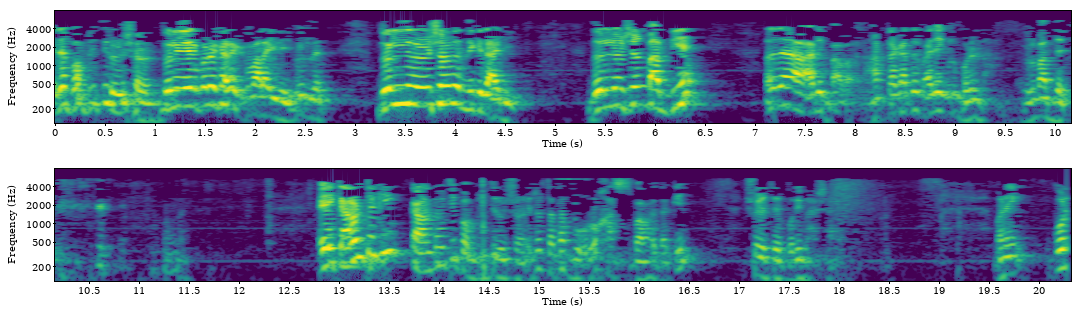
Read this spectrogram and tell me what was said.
এটা প্রবৃত্তির অনুসরণ। দলিলের করে এখানে বালাই নেই, বুঝলেন? দলিলের অনুসরণের দিকে যায়নি। দলিল অনুসরণ বাদ দিয়ে আরে বাবা আট টাকাতে বাইরে এগুলো পড়ে না, এগুলো বাদ দেন এই কারণটা কি? কারণটা হচ্ছে প্রবৃত্তির অনুসরণ এটা তথা বড় হাস বলা হয় তাকে শরীরের পরিভাষা। মানে কোন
